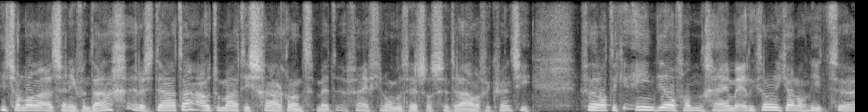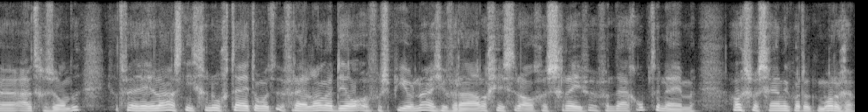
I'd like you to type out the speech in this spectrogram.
Niet zo'n lange uitzending vandaag. Er is data, automatisch schakelend met 1500 hertz als centrale frequentie. Verder had ik één deel van geheime elektronica nog niet uh, uitgezonden. Ik had verder helaas niet genoeg tijd om het vrij lange deel over spionageverhalen gisteren al geschreven vandaag op te nemen. Hoogstwaarschijnlijk wordt het morgen.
